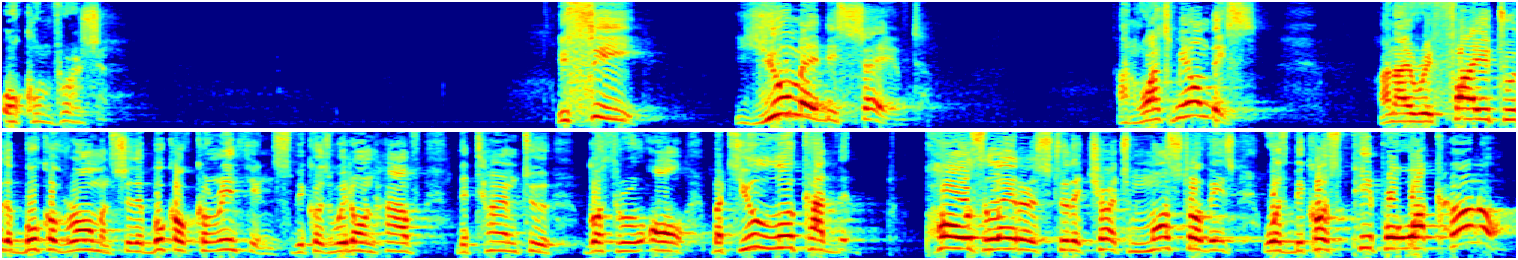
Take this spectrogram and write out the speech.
or conversion. You see, you may be saved. And watch me on this. And I refer you to the book of Romans, to the book of Corinthians, because we don't have the time to go through all. But you look at Paul's letters to the church, most of it was because people were carnal.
